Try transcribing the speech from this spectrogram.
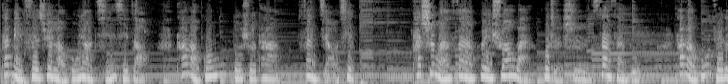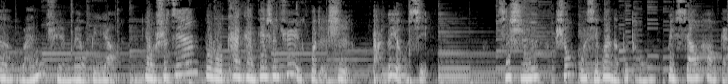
她每次劝老公要勤洗澡，她老公都说她犯矫情。她吃完饭会刷碗或者是散散步，她老公觉得完全没有必要。有时间不如看看电视剧或者是打个游戏。其实生活习惯的不同会消耗感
